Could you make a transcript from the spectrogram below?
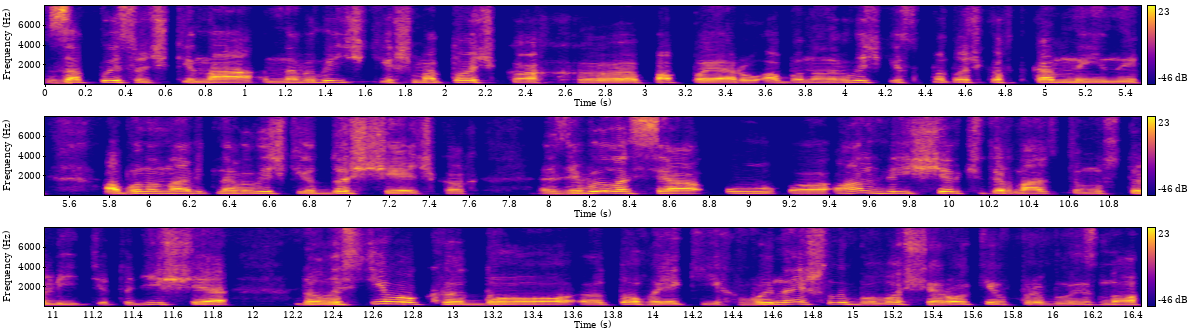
записочки на невеличких шматочках е, паперу, або на невеличких шматочках тканини, або на навіть невеличких дощечках, з'явилася у е, Англії ще в 14 столітті. Тоді ще до листівок, до того, як їх винайшли, було ще років приблизно,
